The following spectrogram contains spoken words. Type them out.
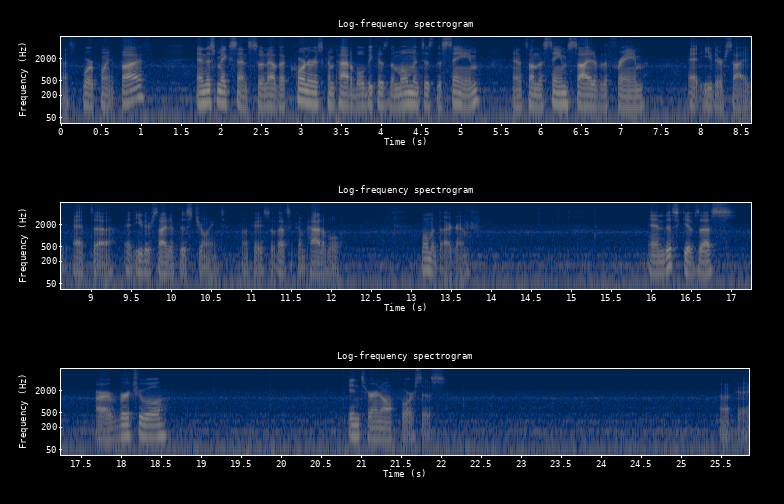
that's 4.5. And this makes sense. So now the corner is compatible because the moment is the same, and it's on the same side of the frame at either side at uh, at either side of this joint. Okay, so that's a compatible moment diagram. And this gives us our virtual internal forces. Okay.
